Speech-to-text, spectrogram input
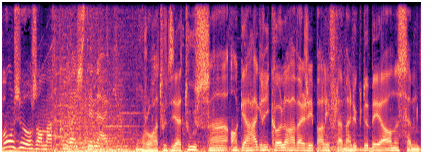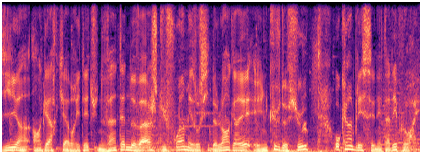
Bonjour Jean-Marc Courage Sénac. Bonjour à toutes et à tous. Un hangar agricole ravagé par les flammes à Luc de Béarn samedi. Un hangar qui abritait une vingtaine de vaches, du foin, mais aussi de l'engrais et une cuve de fioul. Aucun blessé n'est à déplorer.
